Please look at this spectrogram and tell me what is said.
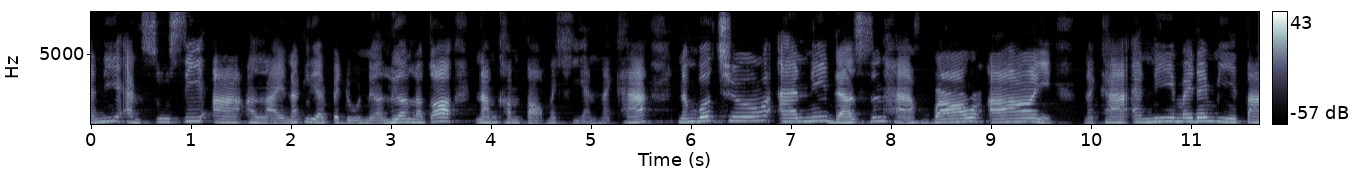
Annie and Susie are อะไรนักเรียนไปดูเนื้อเรื่องแล้วก็นำคำตอบมาเขียนนะคะ number two Annie doesn't have brown eye นะคะ Annie ไม่ได้มีตา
